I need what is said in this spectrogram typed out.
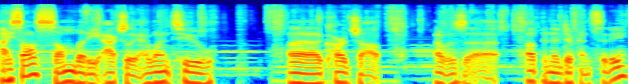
I saw somebody, actually, I went to a card shop. I was uh, up in a different city,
